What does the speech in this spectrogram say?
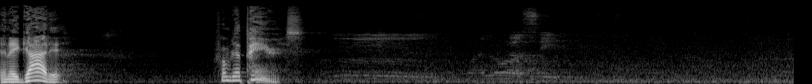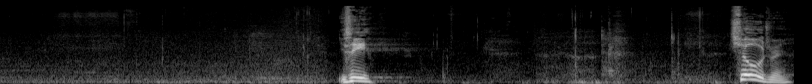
And they got it from their parents. You see, children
